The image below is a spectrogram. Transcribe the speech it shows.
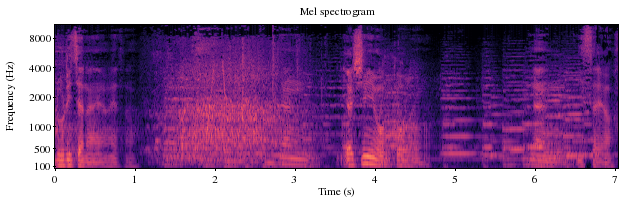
룰이잖아요. 그래서 그냥 열심히 먹고 그냥 있어요.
